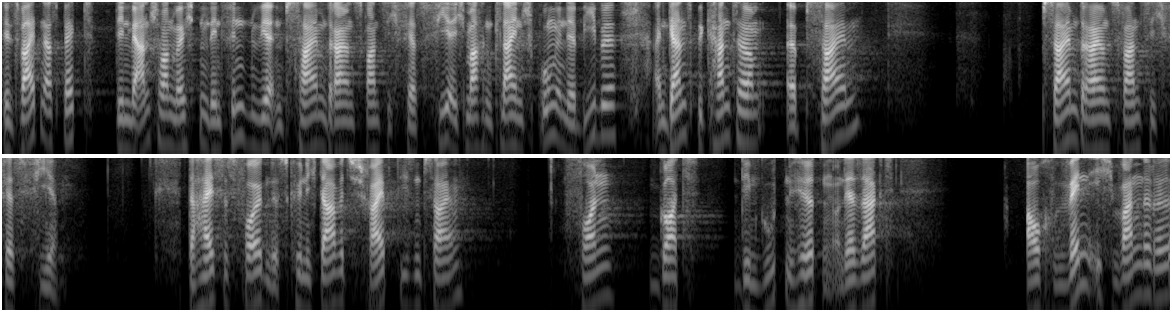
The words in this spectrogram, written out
Den zweiten Aspekt, den wir anschauen möchten, den finden wir in Psalm 23, Vers 4. Ich mache einen kleinen Sprung in der Bibel, ein ganz bekannter äh, Psalm, Psalm 23, Vers 4. Da heißt es folgendes, König David schreibt diesen Psalm von Gott, dem guten Hirten. Und er sagt, auch wenn ich wandere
